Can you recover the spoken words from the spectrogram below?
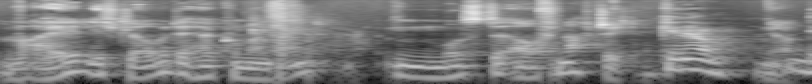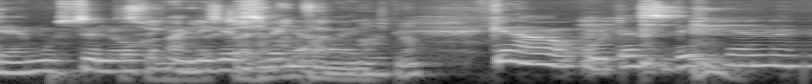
weil ich glaube, der Herr Kommandant musste auf Nachtschicht. Genau, Ja. der musste noch Deswegen einiges wegarbeiten. gemacht, ne? Genau, und deswegen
